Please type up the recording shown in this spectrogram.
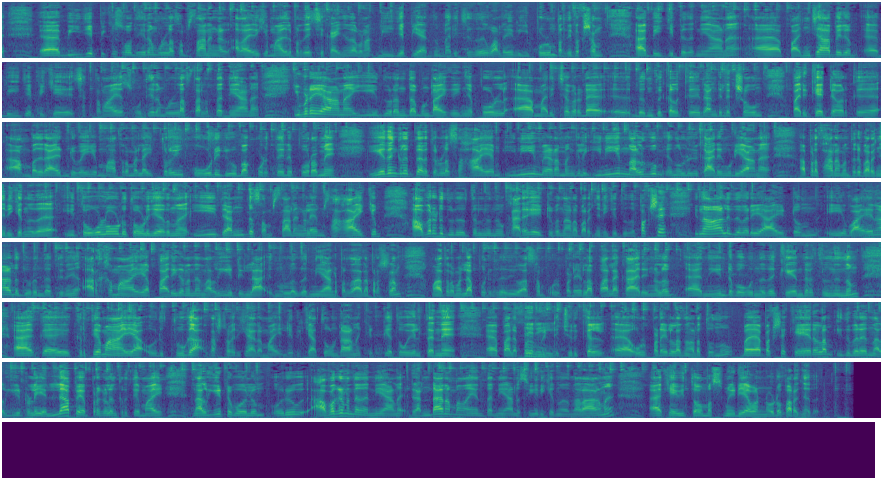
ബി ജെ പിക്ക് സ്വാധീനമുള്ള സംസ്ഥാനങ്ങൾ അതായത് ഹിമാചൽ പ്രദേശ് കഴിഞ്ഞ തവണ ബി ജെ പി ആയിരുന്നു ഭരിച്ചത്. വളരെ ഇപ്പോഴും പ്രതിപക്ഷം ബി ജെ പി തന്നെയാണ്. പഞ്ചാബിലും ബി ജെ പിക്ക് ശക്തമായ സ്വാധീനമുള്ള സ്ഥലം തന്നെയാണ്. ഇവിടെയാണ് ഈ ദുരന്തം ഉണ്ടായി കഴിഞ്ഞപ്പോൾ മരിച്ചവരുടെ ബന്ധുക്കൾക്ക് രണ്ട് ലക്ഷവും പരിക്കേറ്റവർക്ക് അമ്പതിനായിരം രൂപയും മാത്രമല്ല ഇത്രയും കോടി രൂപ കൊടുത്തതിന് പുറമെ ഏതെങ്കിലും തരത്തിലുള്ള സഹായം ഇനിയും വേണമെങ്കിൽ ഇനിയും നൽകും എന്നുള്ളൊരു കാര്യം കൂടിയാണ് പ്രധാനമന്ത്രി പറഞ്ഞിരിക്കുന്നത്. ഈ തോളോട് തോൾ ചേർന്ന് ഈ രണ്ട് സംസ്ഥാനങ്ങളെയും സഹായിക്കും അവരുടെ ദുരിതത്തിൽ നിന്നും കരകയറ്റുമെന്നാണ് പറഞ്ഞിരിക്കുന്നത്. പക്ഷേ നാളിതുവരെയായിട്ടും ഈ വയനാട് ദുരന്തത്തിന് അർഹമായ പരിഗണന നൽകിയിട്ടില്ല എന്നുള്ളത് തന്നെയാണ് പ്രധാന പ്രശ്നം. മാത്രമല്ല പുനരധിവാസം ഉൾപ്പെടെയുള്ള പല കാര്യങ്ങളും നീണ്ടുപോകുന്നത് കേന്ദ്രത്തിൽ നിന്നും കൃത്യമായ ഒരു തുക നഷ്ടപരിഹാരമായി ലഭിക്കാത്തതുകൊണ്ടാണ് കിട്ടിയ തുകയിൽ തന്നെ പലപ്പോഴും. വെട്ടിച്ചുരുക്കൽ ഉൾപ്പെടെയുള്ള നടത്തുന്നു പക്ഷെ കേരളം ഇതുവരെ നൽകിയിട്ടുള്ള എല്ലാ പേപ്പറുകളും കൃത്യമായി നൽകിയിട്ട് പോലും ഒരു അവഗണന തന്നെയാണ് രണ്ടാം നയം തന്നെയാണ് സ്വീകരിക്കുന്നത് എന്നതാണ് കെ വി തോമസ് മീഡിയ വണ്ണോട് പറഞ്ഞത്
